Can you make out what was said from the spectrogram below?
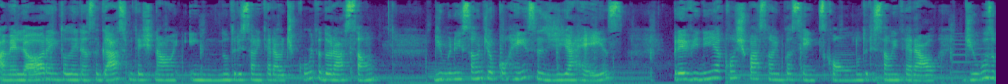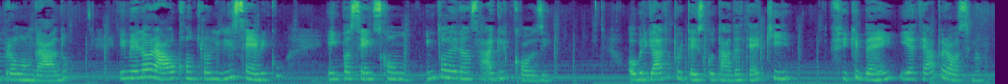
a melhora em intolerância gastrointestinal em nutrição interal de curta duração, diminuição de ocorrências de diarreias, prevenir a constipação em pacientes com nutrição interal de uso prolongado e melhorar o controle glicêmico em pacientes com intolerância à glicose. Obrigada por ter escutado até aqui. Fique bem e até a próxima!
